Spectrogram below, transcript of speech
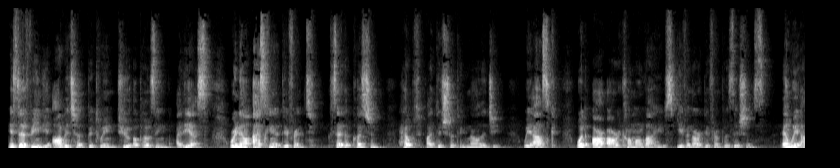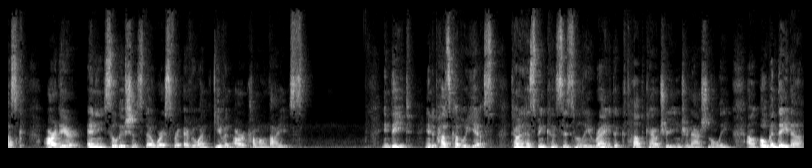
Instead of being the arbiter between two opposing ideas, we're now asking a different set of questions helped by digital technology. We ask, what are our common values given our different positions? And we ask, are there any solutions that works for everyone given our common values? Indeed, in the past couple of years, Taiwan has been consistently ranked the top country internationally on open data,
